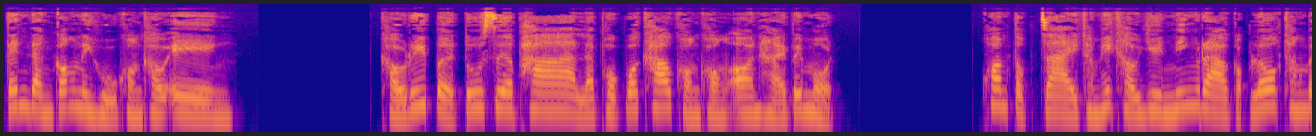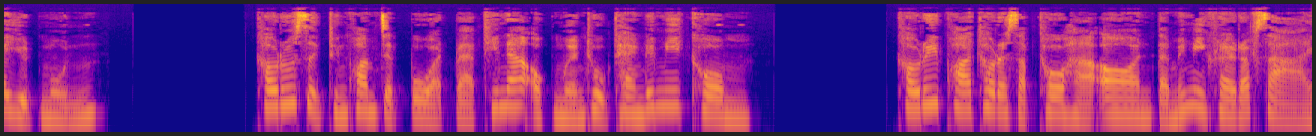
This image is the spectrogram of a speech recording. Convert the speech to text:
เต้นดังก้องในหูของเขาเอง เขารีบเปิดตู้เสื้อผ้าและพบว่าข้าวของของออนหายไปหมด ความตกใจทำให้เขายืนนิ่งราวกับโลกทั้งใบหยุดหมุน เขารู้สึกถึงความเจ็บปวดแบบที่หน้าอกเหมือนถูกแทงด้วยมีดคม เขารีบคว้าโทรศัพท์โทรหาออน แต่ไม่มีใครรับสาย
